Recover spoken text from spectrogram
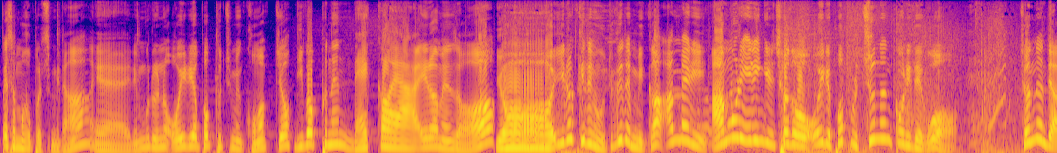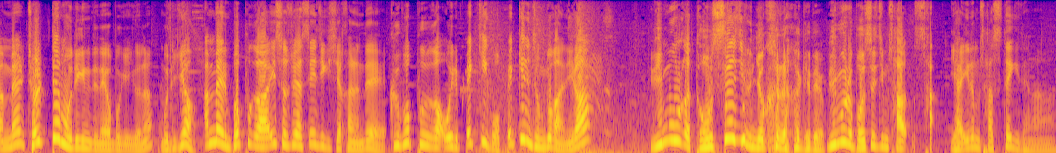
뺏어 먹어버렸습니다. 예 리무르는 오히려 buff 주면 고맙죠. 네 buff는 내 거야. 이러면서. 야 이렇게 되면 어떻게 됩니까? 안멜이 아무리 1인기를 쳐도 오히려 buff를 주는 꼴이 되고 졌는데 안멜? 절대 못 이기는데 내가 보기에 이거는? 못 이겨? 안멜은 buff가 있어줘야 세지기 시작하는데 그 buff가 오히려 뺏기고 뺏기는 정도가 아니라 리무르가 더 세지는 역할을 하게 돼요. 리무르 벌써 지금 사, 사, 야 이러면 4 stack이잖아.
